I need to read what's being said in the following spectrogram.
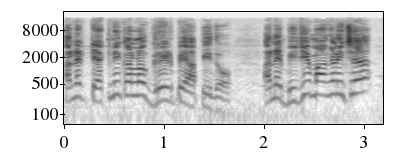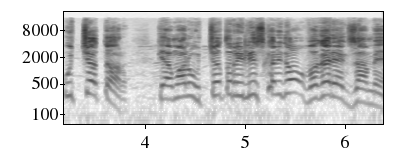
અને ટેકનિકલનો ગ્રેડ પે આપી દો. અને બીજી માંગણી છે ઉચ્ચતર, કે અમારું ઉચ્ચતર રિલીઝ કરી દો વગર એક્ઝામે.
